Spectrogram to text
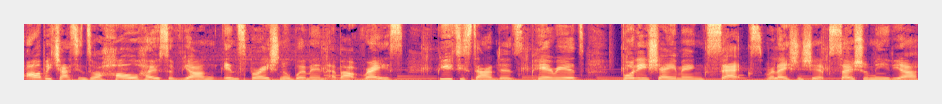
I'll be chatting to a whole host of young, inspirational women about race, beauty standards, periods, body shaming, sex, relationships, social media,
